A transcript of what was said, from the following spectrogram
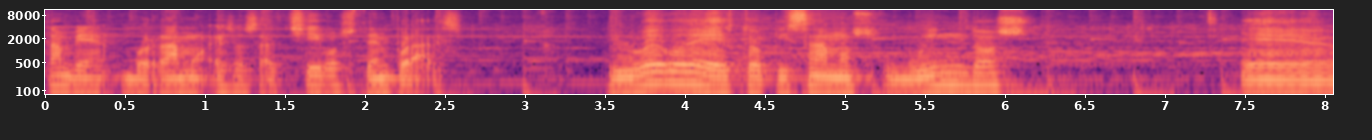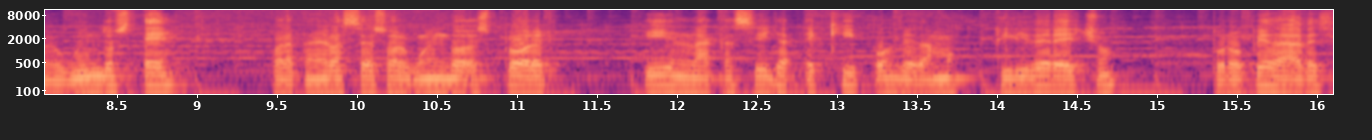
También borramos esos archivos temporales. Luego de esto pisamos Windows, eh, Windows E para tener acceso al Windows Explorer y en la casilla equipo le damos clic derecho propiedades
